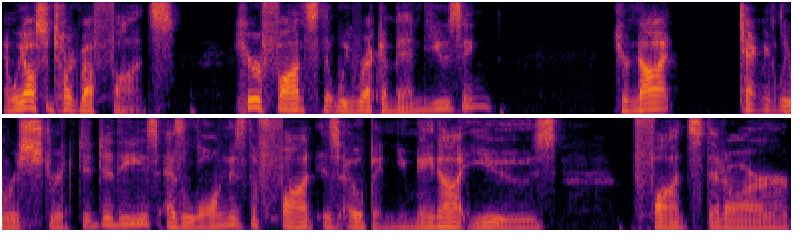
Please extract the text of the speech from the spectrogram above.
and we also talk about fonts. Here are fonts that we recommend using. You're not technically restricted to these as long as the font is open. You may not use fonts that are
